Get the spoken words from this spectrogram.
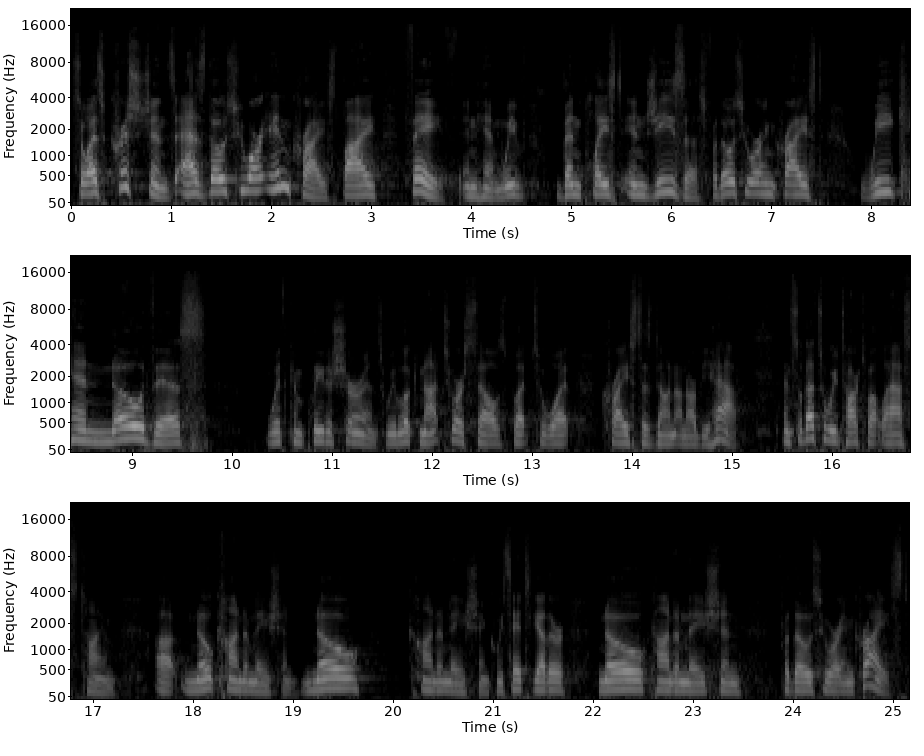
So, as Christians, as those who are in Christ by faith in Him, we've been placed in Jesus. For those who are in Christ, we can know this with complete assurance. We look not to ourselves, but to what Christ has done on our behalf. And so that's what we talked about last time. Uh, no condemnation. No condemnation. Can we say it together? No condemnation for those who are in Christ.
